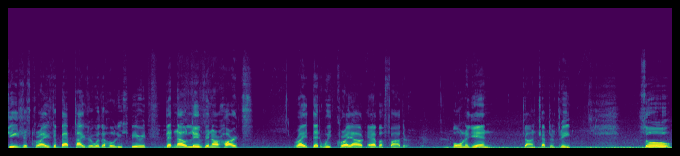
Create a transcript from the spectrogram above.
Jesus Christ, the baptizer with the Holy Spirit, that now lives in our hearts, right? That we cry out, Abba, Father. Born again, John chapter 3. So,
